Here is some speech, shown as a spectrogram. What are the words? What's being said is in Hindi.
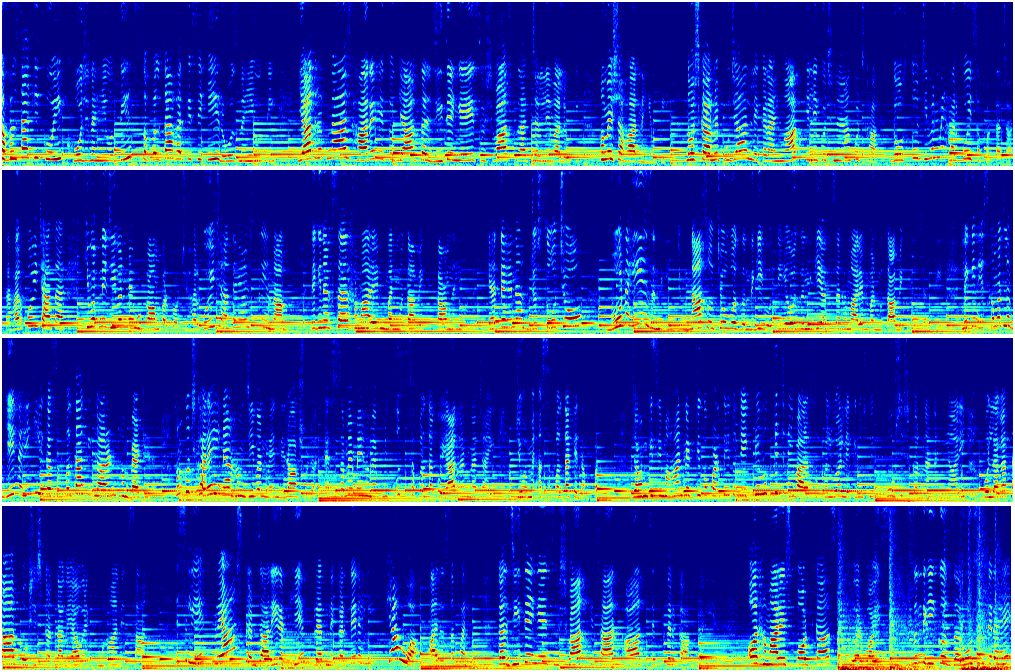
सफलता की कोई खोज नहीं होती, सफलता हर किसी की रोज नहीं होती। याद रखना, आज हारे हैं तो क्या कल जीतेंगे? इस विश्वास के साथ चलने वालों की हमेशा हार नहीं होती। नमस्कार, मैं पूजा लेकर आई हूँ आपके लिए कुछ नया, कुछ खास। दोस्तों, जीवन में हर कोई सफलता चाहता है। हर कोई चाहता है कि वो अपने जीवन में मुकाम पर पहुँचे। हर कोई चाहता है उसके नाम। लेकिन अक्सर हमारे मन मुताबिक काम नहीं होते। कहते हैं ना, जो सोचो, वो नहीं है ज़िंदगी। जो ना सोचो, वो ज़िंदगी होती है। और ज़िंदगी अक्सर हमारे मन मुताबिक नहीं चलती। लेकिन इसका मतलब ये नहीं कि एक असफलता के कारण हम बैठे रहें। हम कुछ करें ही ना, हम जीवन में निराश हो जाए। ऐसे समय में हमें अपनी उस सफलता को याद रखना चाहिए, जो हमें असफलता के दम पर जब हम किसी महान व्यक्ति को पढ़ते हैं तो देखते हैं वो कितनी बार असफल हुआ, लेकिन उसने कोशिश करना नहीं आ रही। वो लगातार कोशिश करता गया और एक महान इंसान इसलिए प्रयास कर जारी रखिए, प्रयत्न करते रहिए। क्या हुआ? आज असफल कल जीतेंगे इस विश्वास के साथ, आज से फिर काम करिए। और हमारे इस पॉडकास्ट यूर वॉइस ज़िंदगी को ज़रूर सुनते रहे।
